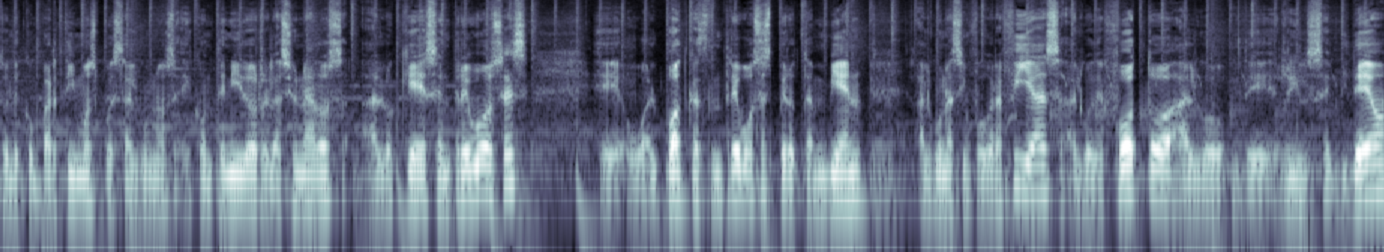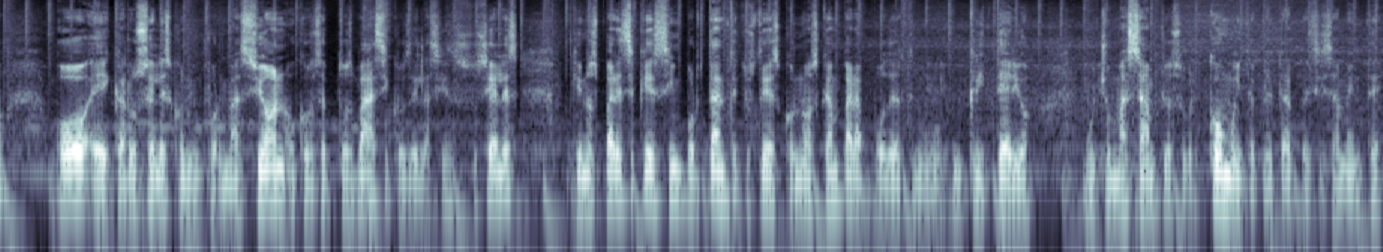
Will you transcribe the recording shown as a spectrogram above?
donde compartimos pues algunos eh, contenidos relacionados a lo que es Entre Voces eh, o al podcast Entre Voces, pero también algunas infografías, algo de foto, algo de reels en video o eh, carruseles con información o conceptos básicos de las ciencias sociales que nos parece que es importante que ustedes conozcan para poder tener un criterio mucho más amplio sobre cómo interpretar precisamente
